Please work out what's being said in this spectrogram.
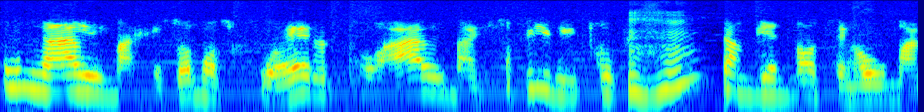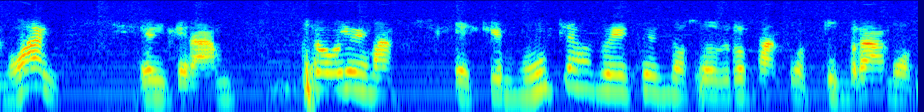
un alma, que somos cuerpo, alma, espíritu, también nos dejó un manual. El gran problema es que muchas veces nosotros acostumbramos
